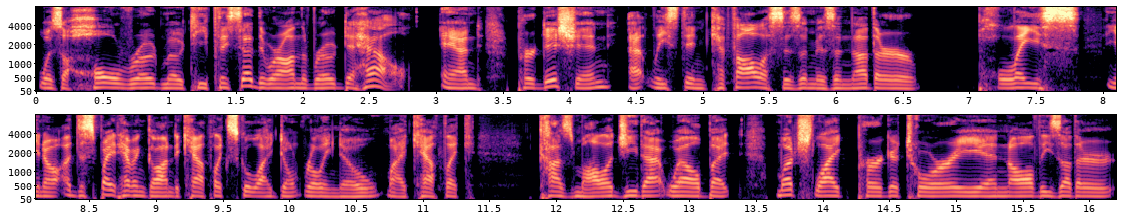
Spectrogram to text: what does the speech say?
was a whole road motif. They said they were on the road to hell. And perdition, at least in Catholicism, is another place. You know, uh, despite having gone to Catholic school, I don't really know my Catholic cosmology that well, but much like purgatory and all these other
